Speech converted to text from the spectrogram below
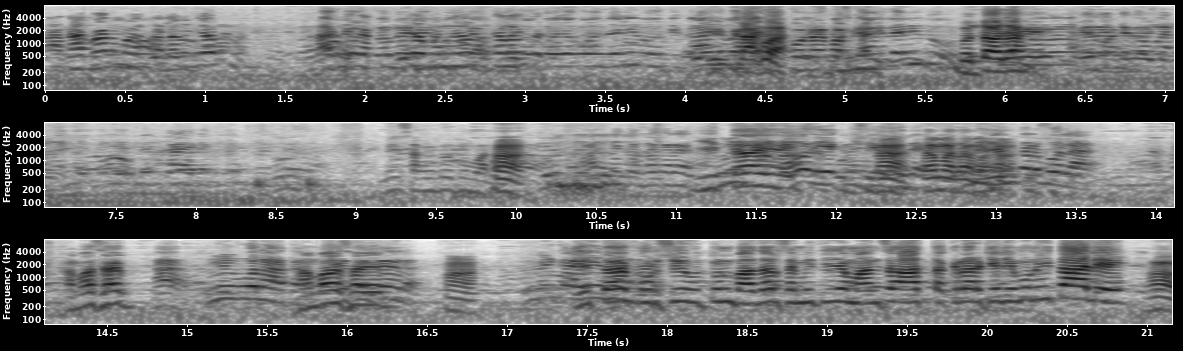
हा, दाखवा ना विचारू ना. मान्य करतो. तुझ्या म्हणण्यावर करायचं. कोणता होता? सांगतो तुम्हाला हा मान्य कसं करायचं? इथं तुम्ही थांबा, यायचं एक कुठची? मिनिट. हा, थांबा, थांबा, हा. नंतर बोला थांबा साहेब हा, तुम्ही बोला आता. थांबा, साहेब. हा तुम्ही काही इथं म्हणता. कृषी उत्पन्न बाजार समितीचे माणसं आज तक्रार केली म्हणून इथं आले हा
